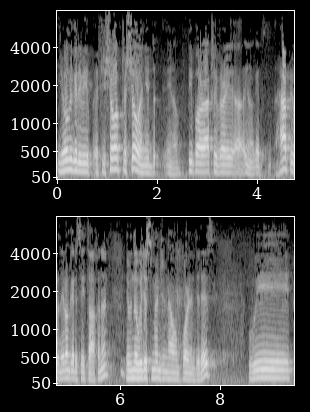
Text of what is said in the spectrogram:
you're only going to be, if you show up to show and you, you know, people are actually very, uh, you know, get happy when they don't get to say tachanan, even though we just mentioned how important it is. We,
